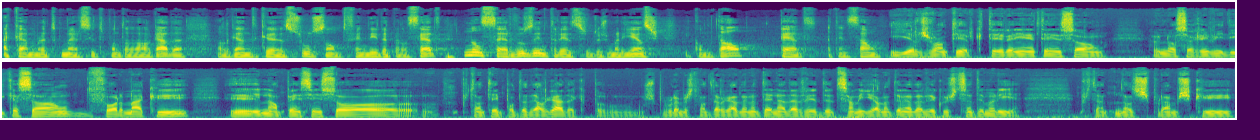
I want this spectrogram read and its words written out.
à Câmara de Comércio de Ponta Delgada, alegando que a solução defendida pela sede não serve os interesses dos marienses e, como tal, pede atenção. E eles vão ter que ter em atenção a nossa reivindicação de forma a que eh, não pensem só, portanto, em Ponta Delgada, que os problemas de Ponta Delgada não têm nada a ver, de São Miguel não têm nada a ver com os de Santa Maria. Portanto, nós esperamos que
